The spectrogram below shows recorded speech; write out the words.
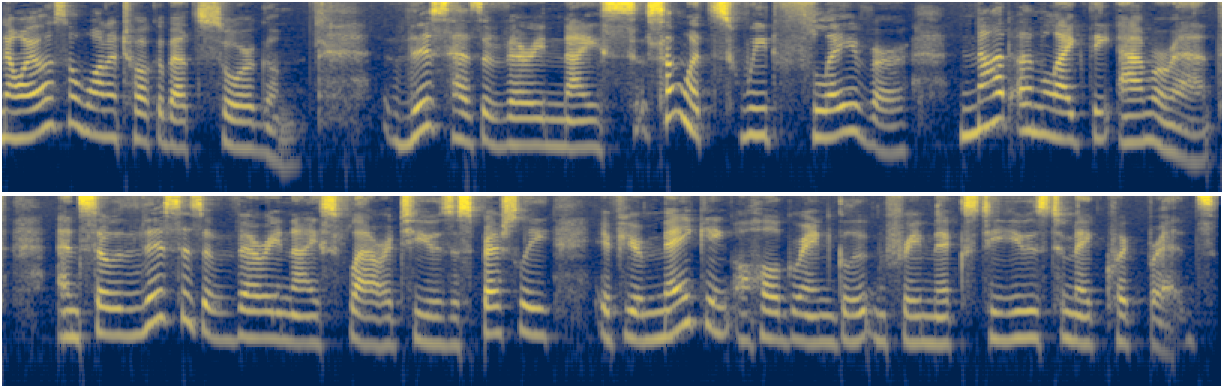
Now, I also want to talk about sorghum. This has a very nice, somewhat sweet flavor, not unlike the amaranth. And so this is a very nice flour to use, especially if you're making a whole grain gluten-free mix to use to make quick breads.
